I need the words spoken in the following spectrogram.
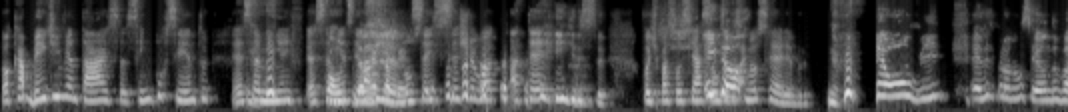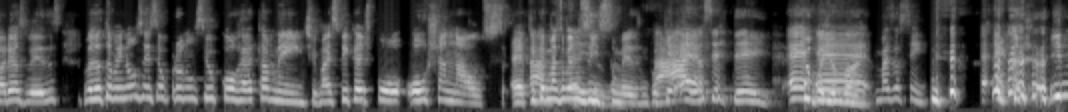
Eu acabei de inventar essa 100% essa minha, essa minha teoria. Minha Não sei se você chegou a, a ter isso. Foi tipo associação então, com o meu cérebro. eu ouvi eles pronunciando várias vezes, mas eu também não sei se eu pronuncio corretamente, mas fica tipo Oceanaus. É, fica ah, mais ou menos é isso, mesmo. Porque ah, é, eu acertei. É, é, mas assim. É, e,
